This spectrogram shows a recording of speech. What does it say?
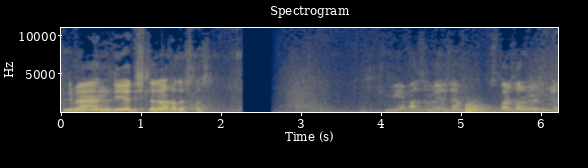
Şimdi ben diğer dişleri arkadaşlar. Şimdi yem hazırlayacağım. Slajları verdim ya.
